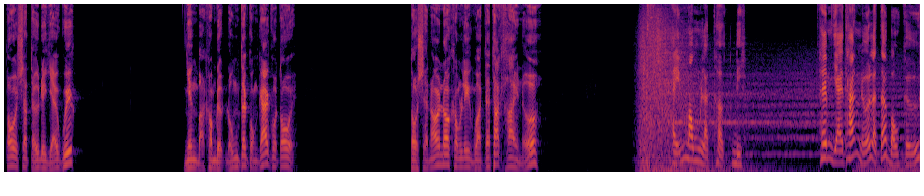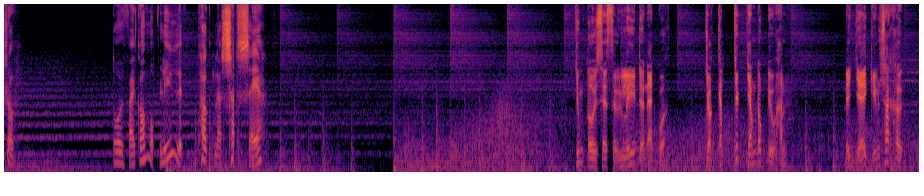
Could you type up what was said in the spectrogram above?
tôi sẽ tự đi giải quyết. Nhưng bà không được đụng tới con gái của tôi. Tôi sẽ nói nó không liên quan tới thác thai nữa. Hãy mong là thật đi. Thêm vài tháng nữa là tới bầu cử rồi. Tôi phải có một lý lịch thật là sạch sẽ. Chúng tôi sẽ xử lý The Network cho cách chức giám đốc điều hành để dễ kiểm soát hơn.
